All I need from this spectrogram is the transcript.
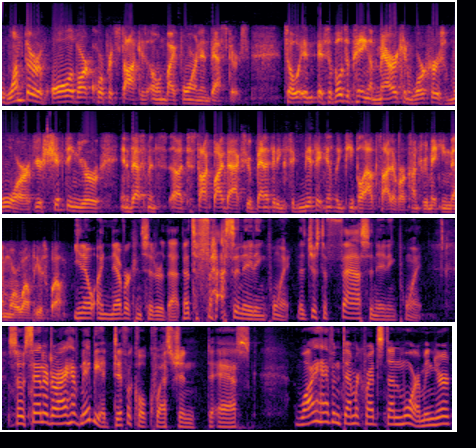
one third of all of our corporate stock is owned by foreign investors. So, in, as opposed to paying American workers more, if you're shifting your investments uh, to stock buybacks, you're benefiting significantly people outside of our country, making them more wealthy as well. You know, I never considered that. That's a fascinating point. That's just a fascinating point. So, Senator, I have maybe a difficult question to ask. Why haven't Democrats done more? I mean, your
